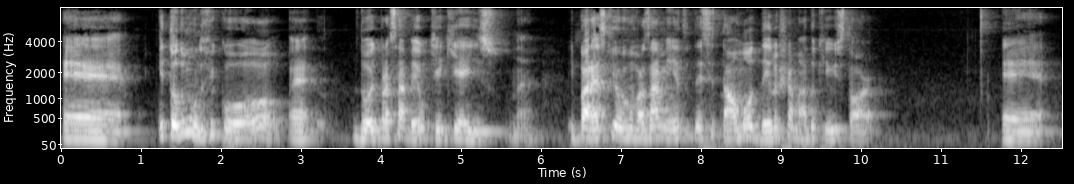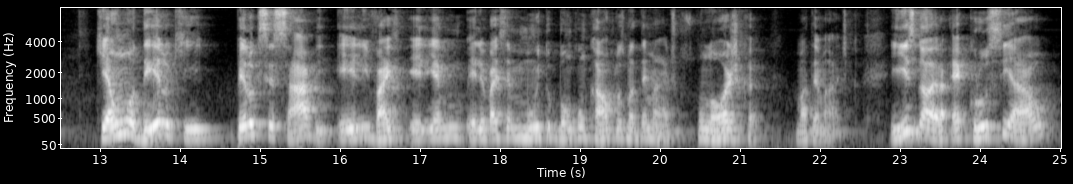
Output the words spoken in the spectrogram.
É, e todo mundo ficou é, doido para saber o que, que é isso. Né? E parece que houve um vazamento desse tal modelo chamado Q-Store. É, que é um modelo que pelo que se sabe, ele vai, ele, é, ele vai ser muito bom com cálculos matemáticos, com lógica matemática. E isso, galera, é crucial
